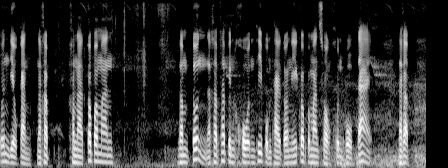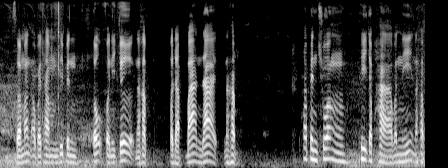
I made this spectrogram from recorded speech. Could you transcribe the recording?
ต้นเดียวกันนะครับ ขนาดก็ประมาณ ลำต้นนะครับ ถ้าเป็นโคนที่ผมถ่ายตอนนี้ก็ประมาณ 2 คนโอบได้นะครับ สามารถเอาไปทำที่เป็นโต๊ะเฟอร์นิเจอร์นะครับ ประดับบ้านได้นะครับ ถ้าเป็นช่วงที่จะผ่าวันนี้นะครับ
